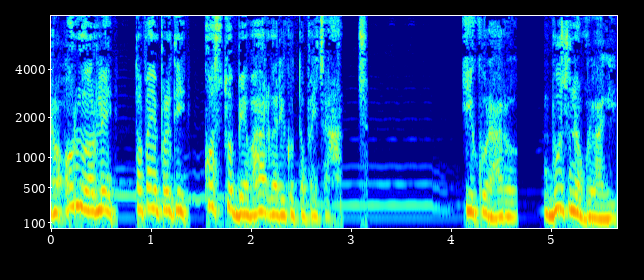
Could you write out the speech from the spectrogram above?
र अरूहरूले तपाईँप्रति कस्तो व्यवहार गरेको तपाईँ चाहनुहुन्छ? यी कुराहरू बुझ्नको लागि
